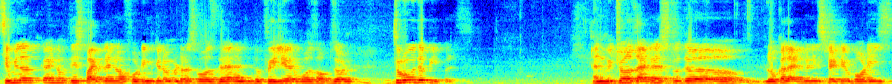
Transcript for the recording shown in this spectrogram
Similar kind of this pipeline of 14 kilometers was there and the failure was observed through the people and which was addressed to the local administrative bodies,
